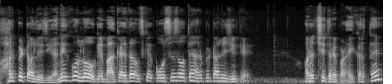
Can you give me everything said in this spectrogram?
हर्पिटोलॉजी अनेकों लोग ये बाकायदा उसके कोर्सेज होते हैं हर्पिटोलॉजी के। और अच्छी तरह पढ़ाई करते हैं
